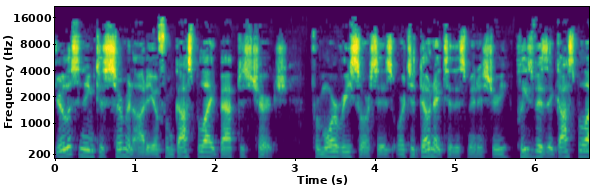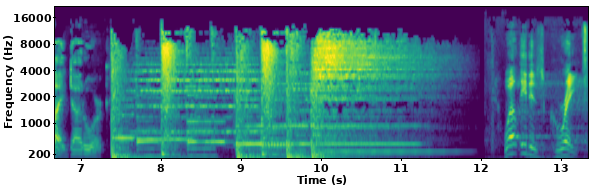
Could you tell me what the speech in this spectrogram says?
You're listening to sermon audio from Gospel Light Baptist Church. For more resources or to donate to this ministry, please visit gospelite.org. Well, it is great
